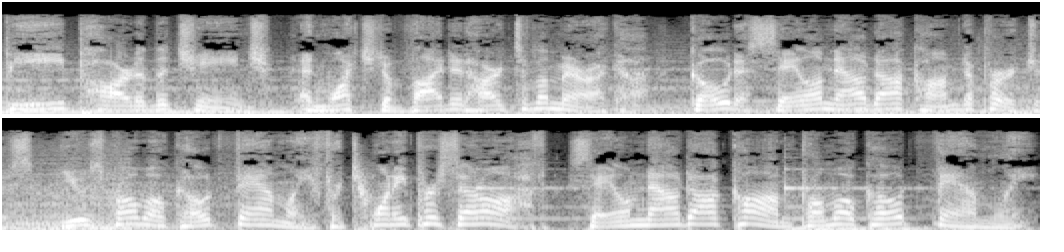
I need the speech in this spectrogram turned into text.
Be part of the change and watch Divided Hearts of America. Go to salemnow.com to purchase. Use promo code FAMILY for 20% off. salemnow.com, promo code FAMILY.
